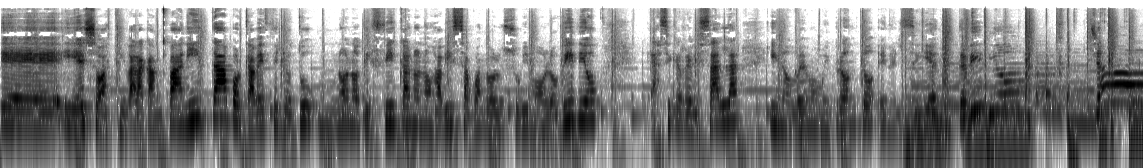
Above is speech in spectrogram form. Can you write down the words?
Eh, y eso, activa la campanita porque a veces YouTube no notifica, no nos avisa cuando subimos los vídeos. Así que revisarla y nos vemos muy pronto en el siguiente vídeo. ¡Chao!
